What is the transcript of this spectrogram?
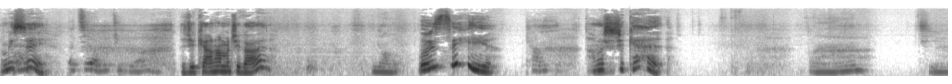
Let me see. Let's see how much you got. Did you count how much you got? No. Let me see. Count How much did you get? one, two,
